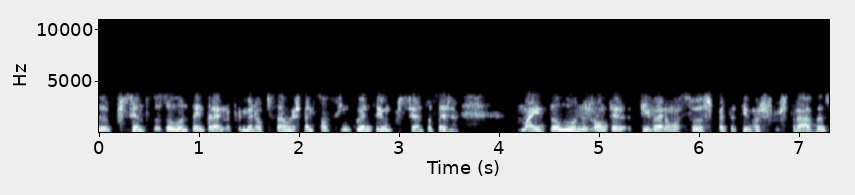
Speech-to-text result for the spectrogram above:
uh, por cento dos alunos a entrarem na primeira opção. Este ano são 51%, ou seja, mais alunos vão ter, tiveram as suas expectativas frustradas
